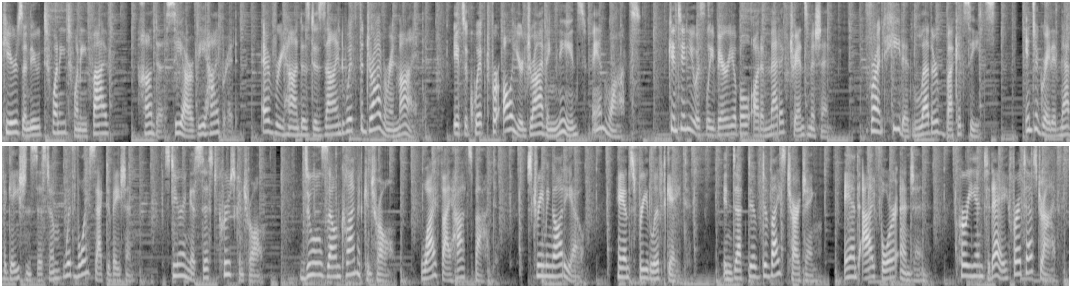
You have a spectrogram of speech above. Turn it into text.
Here's a new 2025 Honda CRV Hybrid. Every Honda is designed with the driver in mind. It's equipped for all your driving needs and wants. Continuously variable automatic transmission, front heated leather bucket seats, integrated navigation system with voice activation, steering assist cruise control, dual zone climate control, Wi Fi hotspot, streaming audio, hands free liftgate, inductive device charging, and i4 engine. Hurry in today for a test drive.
